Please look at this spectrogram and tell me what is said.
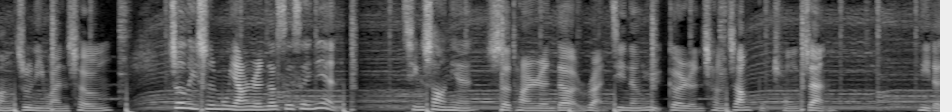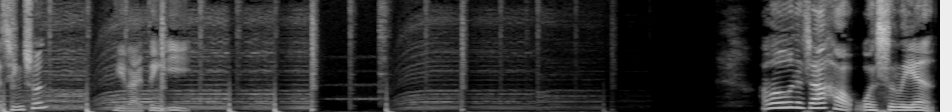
帮助你完成。这里是牧羊人的碎碎念，青少年社团人的软技能与个人成长补充站。你的青春，你来定义。大家好，我是李燕，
